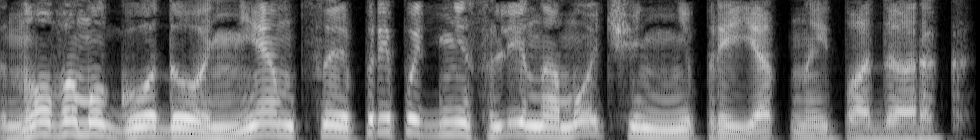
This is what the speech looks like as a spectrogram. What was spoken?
К Новому году немцы преподнесли нам очень неприятный подарок.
